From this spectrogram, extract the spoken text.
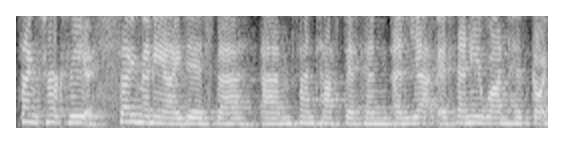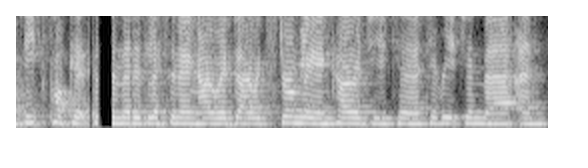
Thanks, Roxy. So many ideas there. Um, fantastic. And and yeah, if anyone has got deep pockets and that is listening, I would I would strongly encourage you to to reach in there and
